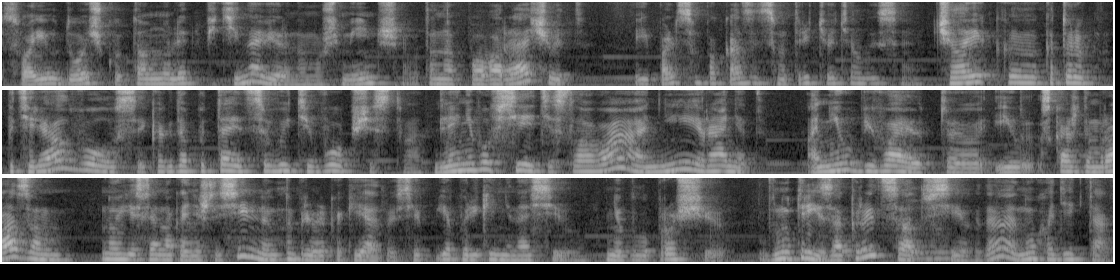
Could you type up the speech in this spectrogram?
свою дочку, там, ну, лет пяти, наверное, может, меньше, вот она поворачивает и пальцем показывает, смотри, тетя лысая. Человек, э, который потерял волосы, когда пытается выйти в общество, для него все эти слова, они ранят. Они убивают, э, и с каждым разом, ну, если она, конечно, сильная, ну, например, как я, то есть я, я парики не носила. Мне было проще внутри закрыться от всех, да, ну, ходить так.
